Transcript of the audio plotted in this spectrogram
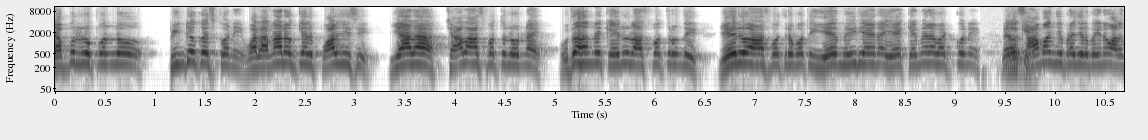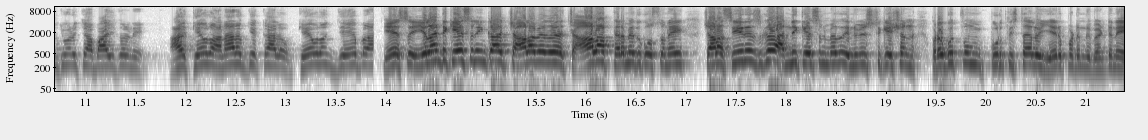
డబ్బుల రూపంలో పిండుకేసుకొని వాళ్ళ అనారోగ్యాలు పాలు చేసి ఇవాళ చాలా ఆసుపత్రులు ఉన్నాయి. ఉదాహరణకి ఏలూరు ఆసుపత్రి ఉంది. ఏలూరు ఆసుపత్రి పోతే ఏ మీడియా అయినా ఏ కెమెరా పట్టుకొని. సామాన్య ప్రజలు పోయినా వాళ్ళని చూడొచ్చు ఆ బాధితుల్ని. అది కేవలం అనారోగ్యకాలు కేవలం జయప్ర ఎస్ ఇలాంటి కేసులు ఇంకా చాలా మీద చాలా తెర మీదకి వస్తున్నాయి. చాలా సీరియస్గా అన్ని కేసుల మీద ఇన్వెస్టిగేషన్ ప్రభుత్వం పూర్తి స్థాయిలో ఏర్పడిన వెంటనే.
